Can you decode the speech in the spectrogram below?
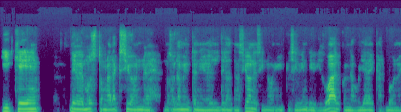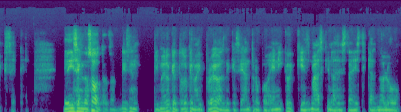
y que debemos tomar acción eh, no solamente a nivel de las naciones, sino inclusive individual, con la huella de carbono, etc. ¿Qué dicen los otros? Dicen, primero que todo, que no hay pruebas de que sea antropogénico y que es más que las estadísticas no lo,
